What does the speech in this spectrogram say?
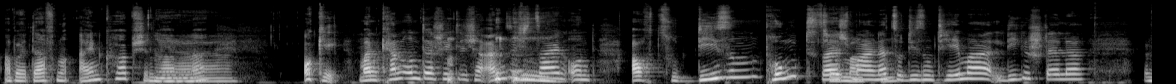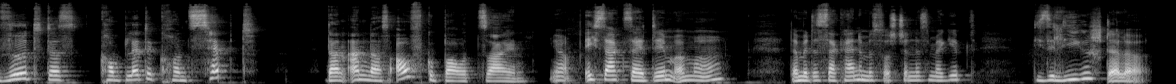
aber er darf nur ein Körbchen ja. haben. Ne? Okay, man kann unterschiedlicher Ansicht sein und auch zu diesem Punkt, sag ich mal, ne, mhm. zu diesem Thema Liegestelle, wird das komplette Konzept dann anders aufgebaut sein. Ja, ich sag seitdem immer, damit es da keine Missverständnisse mehr gibt, diese Liegestelle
